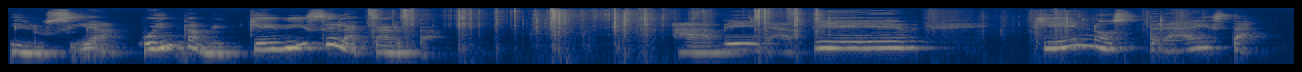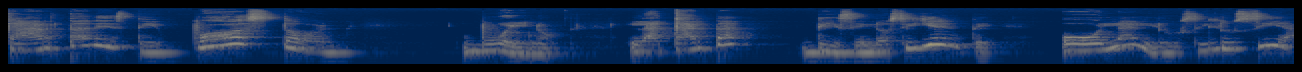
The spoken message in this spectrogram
Y Lucía, cuéntame, ¿qué dice la carta? A ver, a ver, ¿qué nos trae esta carta desde Boston? Bueno, la carta dice lo siguiente. Hola Lucy Lucía,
